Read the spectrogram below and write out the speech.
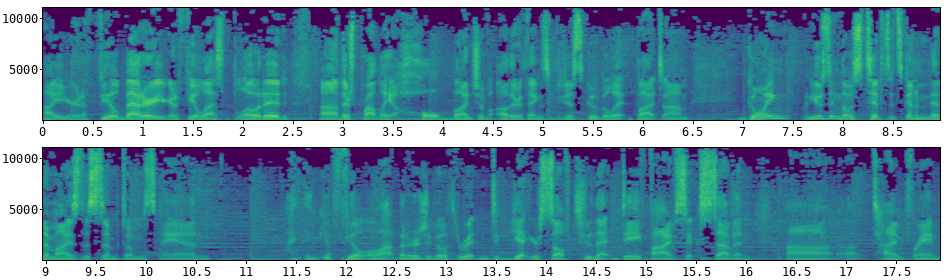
Uh, you're going to feel better. You're going to feel less bloated. Uh, there's probably a whole bunch of other things if you just Google it. But um, going using those tips, it's going to minimize the symptoms, and I think you'll feel a lot better as you go through it. And to get yourself to that day five, six, seven uh, uh, time frame,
